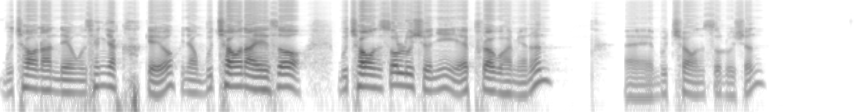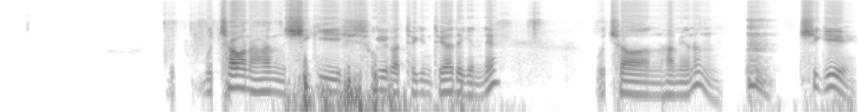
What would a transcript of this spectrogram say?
무차원한 내용은 생략할게요. 그냥 무차원화해서 무차원 솔루션이 F라고 하면은 에, 무차원 솔루션 무차원한 식이 소개가 되긴 돼야 되겠네. 무차원하면은 식이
